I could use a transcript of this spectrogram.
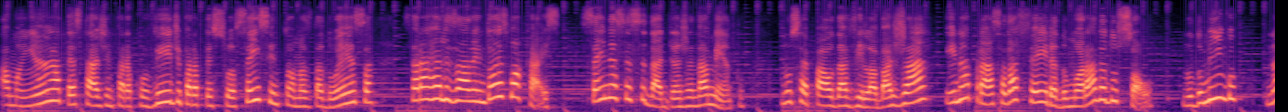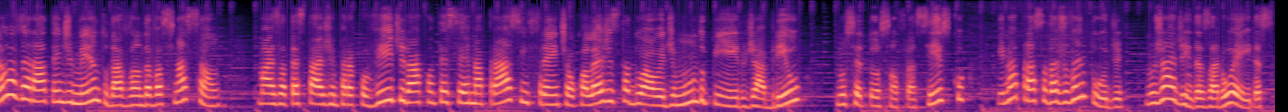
Amanhã, a testagem para Covid para pessoas sem sintomas da doença será realizada em dois locais, sem necessidade de agendamento, no CEPAL da Vila Bajá e na Praça da Feira do Morada do Sol. No domingo, não haverá atendimento da van da vacinação, mas a testagem para Covid irá acontecer na praça em frente ao Colégio Estadual Edmundo Pinheiro de Abril, no setor São Francisco, e na Praça da Juventude, no Jardim das Aroeiras.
